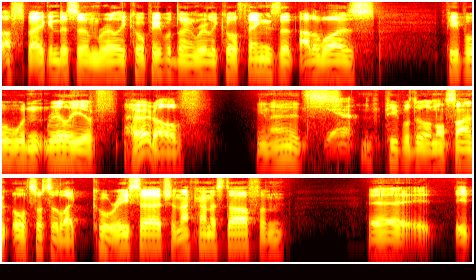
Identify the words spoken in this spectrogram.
I've spoken to some really cool people doing really cool things that otherwise people wouldn't really have heard of. You know, it's Yeah. people doing all sign, all sorts of like cool research and that kind of stuff, and uh, it it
